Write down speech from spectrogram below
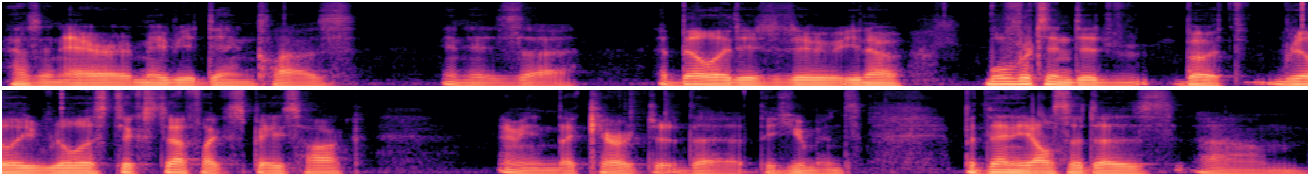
has an error, maybe Dan Clowes in his uh, ability to do. You know, Wolverton did both really realistic stuff like Space Hawk. I mean, the character, the the humans, but then he also does um,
